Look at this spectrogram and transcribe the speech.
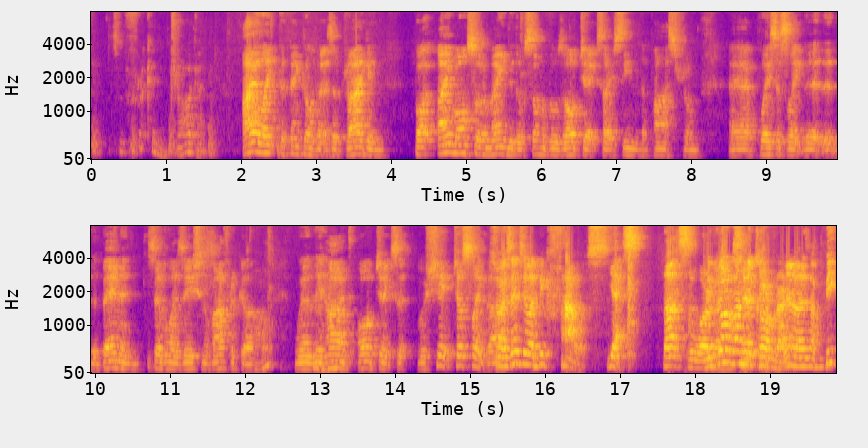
It's a freaking dragon. I like to think of it as a dragon, but I'm also reminded of some of those objects I've seen in the past from uh, places like the, the, the Benin civilization of Africa, Oh. where they had objects that were shaped just like that. So essentially, a big phallus. yes, that's the word. You've got I'm around the corner. You know, there's a big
